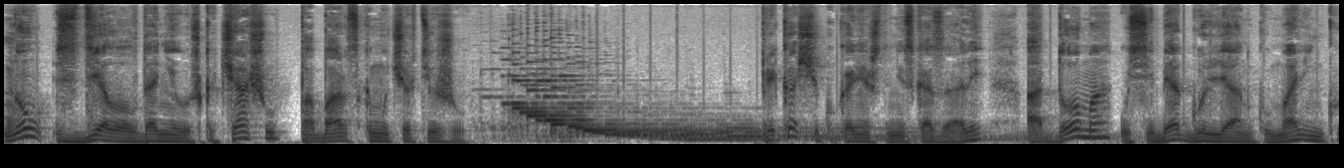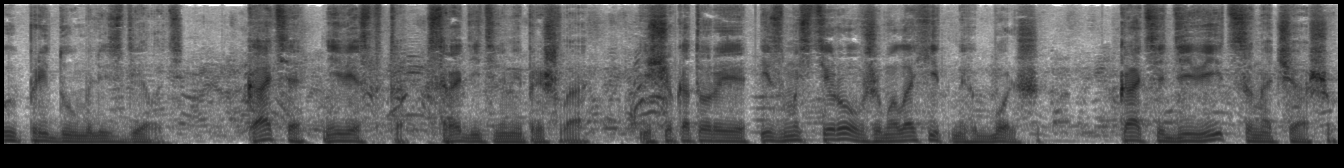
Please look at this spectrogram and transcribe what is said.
Ну, сделал Данилушка чашу по барскому чертежу. Приказчику, конечно, не сказали, а дома у себя гулянку маленькую придумали сделать. Катя, невеста-то, с родителями пришла, еще которые из мастеров же малахитных больше. Катя девица на чашу,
